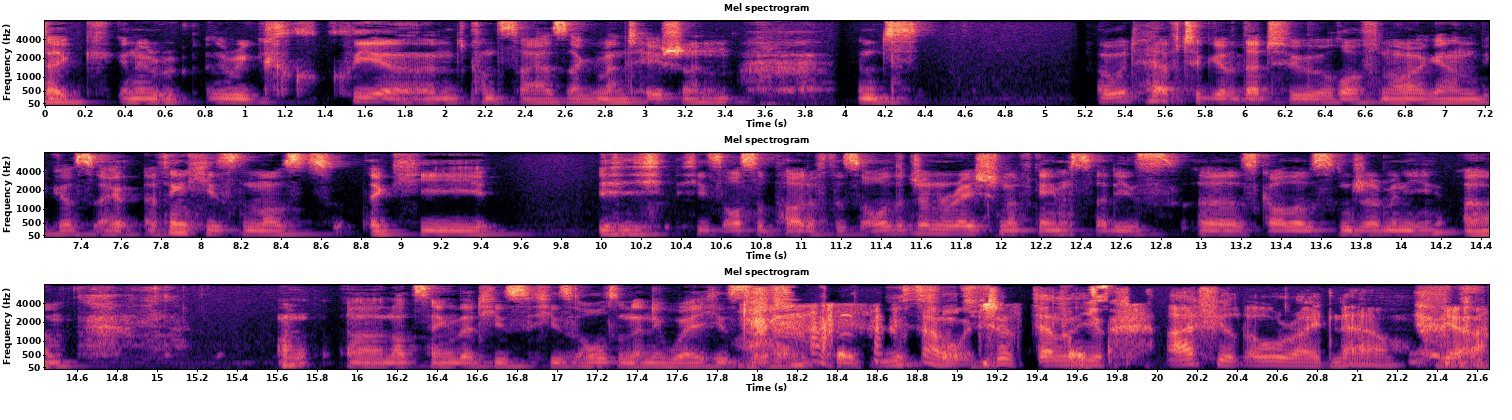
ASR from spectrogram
like in a really clear and concise argumentation, and I would have to give that to Rolf Neuhagen because I, I think he's the most like he he's also part of this older generation of game studies uh, scholars in Germany. Um, uh, not saying that he's he's old in any way. He's I was just telling you, I feel old right now. Yeah,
